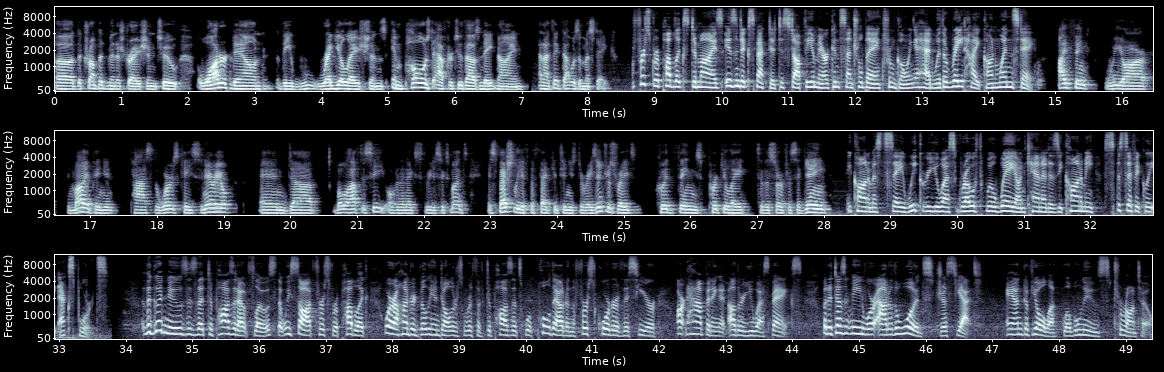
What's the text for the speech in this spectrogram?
uh, the Trump administration to water down the regulations imposed after 2008 9, and I think that was a mistake. First Republic's demise isn't expected to stop the American Central Bank from going ahead with a rate hike on Wednesday. I think we are, in my opinion, past the worst case scenario, and uh, but we'll have to see over the next three to six months, especially if the Fed continues to raise interest rates. Could things percolate to the surface again? Economists say weaker U.S. growth will weigh on Canada's economy, specifically exports. The good news is that deposit outflows that we saw at First Republic, where $100 billion worth of deposits were pulled out in the first quarter of this year, aren't happening at other U.S. banks. But it doesn't mean we're out of the woods just yet. Anne Gaviola, Global News, Toronto.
